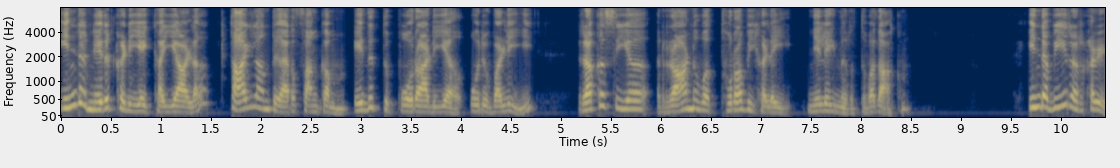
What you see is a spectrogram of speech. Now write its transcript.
இந்த நெருக்கடியை கையாள தாய்லாந்து அரசாங்கம் எதிர்த்து போராடிய ஒரு வழி ரகசிய இராணுவ துறவிகளை நிலைநிறுத்துவதாகும். இந்த வீரர்கள்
